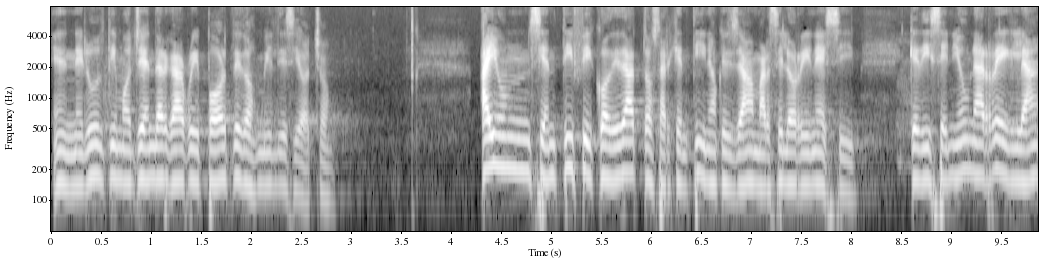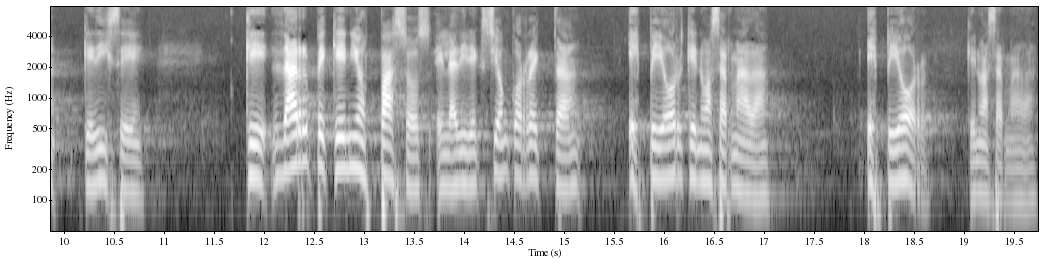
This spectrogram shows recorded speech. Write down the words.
en el último Gender Gap Report de 2018. Hay un científico de datos argentino que se llama Marcelo Rinesi, que diseñó una regla que dice que dar pequeños pasos en la dirección correcta es peor que no hacer nada. Es peor que no hacer nada.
